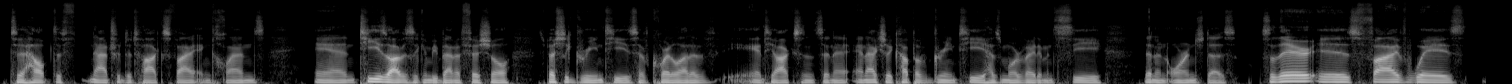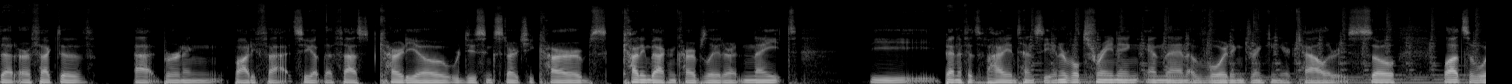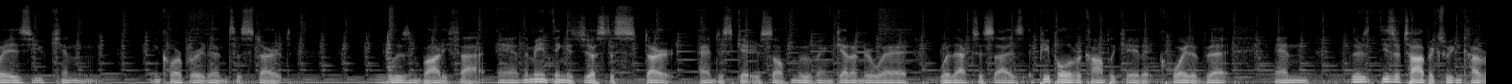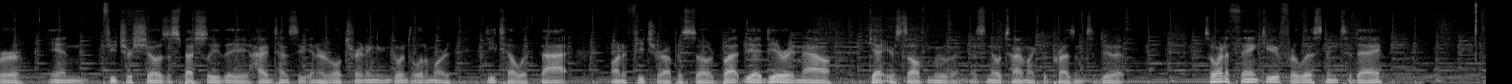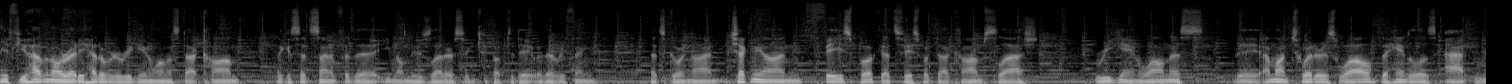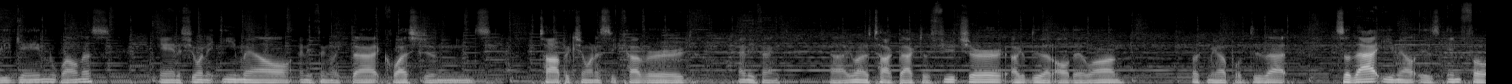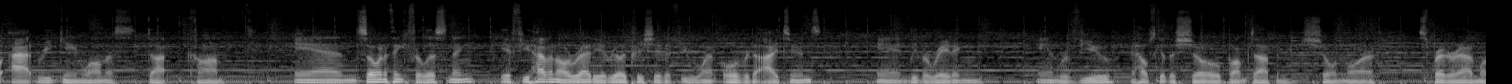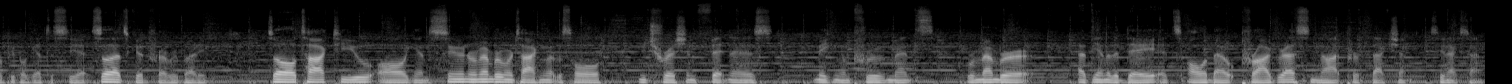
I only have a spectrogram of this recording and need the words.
to help to naturally detoxify and cleanse. And teas obviously can be beneficial, especially green teas have quite a lot of antioxidants in it. And actually, a cup of green tea has more vitamin C than an orange does. So there is five ways that are effective at burning body fat. So you got that fast cardio, reducing starchy carbs, cutting back on carbs later at night, the benefits of high intensity interval training, and then avoiding drinking your calories. So lots of ways you can incorporate in to start losing body fat. And the main thing is just to start and just get yourself moving, get underway with exercise. People overcomplicate it quite a bit. And there's these are topics we can cover in future shows, especially the high intensity interval training, and go into a little more detail with that on a future episode. But the idea right now, get yourself moving. There's no time like the present to do it. So I want to thank you for listening today. If you haven't already, head over to regainedwellness.com like I said, sign up for the email newsletter so you can keep up to date with everything that's going on. Check me on Facebook. That's facebook.com slash regain wellness. I'm on Twitter as well. The handle is at regain wellness. And if you want to email anything like that, questions, topics you want to see covered, anything, uh, you want to talk back to the future, I can do that all day long. Hook me up, we'll do that. So that email is info at regainedwellness.com. And so I want to thank you for listening. If you haven't already, I'd really appreciate it if you went over to iTunes and leave a rating and review. It helps get the show bumped up and shown more, spread around, more people get to see it. So that's good for everybody. So I'll talk to you all again soon. Remember, we're talking about this whole nutrition, fitness, making improvements. Remember, at the end of the day, it's all about progress, not perfection. See you next time.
